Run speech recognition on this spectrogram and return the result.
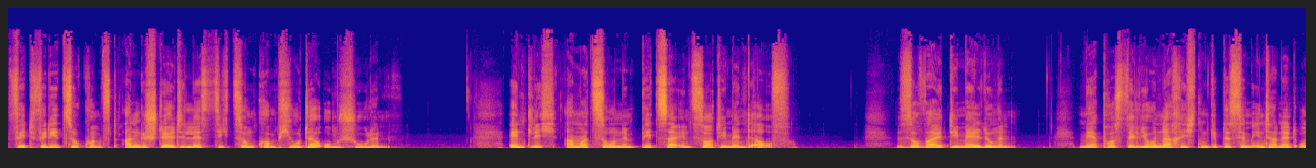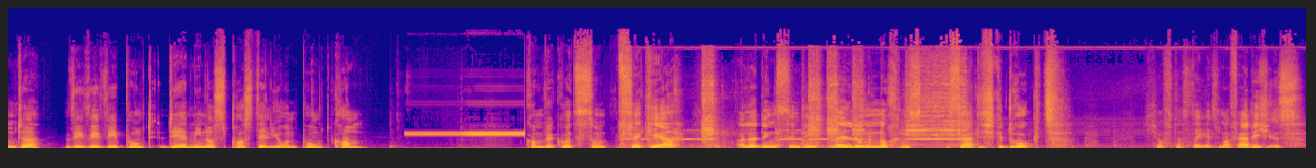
Fit für die Zukunft. Angestellte lässt sich zum Computer umschulen. Endlich, Amazon nimmt Pizza ins Sortiment auf. Soweit die Meldungen. Mehr Postillon-Nachrichten gibt es im Internet unter www.der-postillon.com. Kommen wir kurz zum Verkehr. Allerdings sind die Meldungen noch nicht fertig gedruckt. Ich hoffe, dass der jetzt mal fertig ist.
